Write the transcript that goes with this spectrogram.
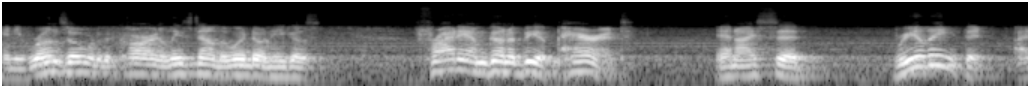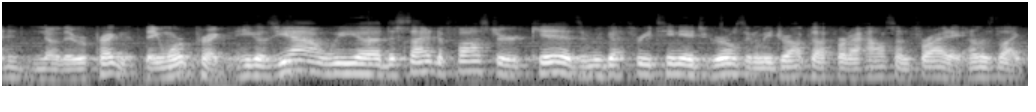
And he runs over to the car and leans down the window and he goes, "Friday, I'm going to be a parent." And I said, Really? They, I didn't know they were pregnant. They weren't pregnant. He goes, Yeah, we uh, decided to foster kids, and we've got three teenage girls that are going to be dropped off at our house on Friday. And I was like,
